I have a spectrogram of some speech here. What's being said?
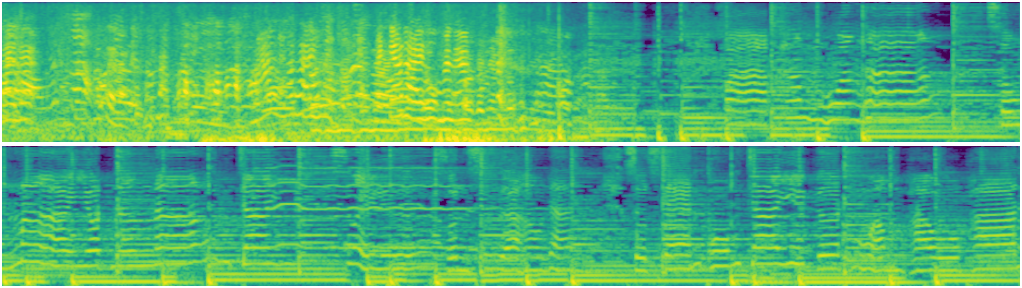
ถ่ายแล้วเข้าใจแล้วมามาถ่ายรูปแต่แก้วถ่ายรูปให้นะฝากคำห่วงหา ส่งมาหยดหนึ่งน้ำใจช่วยเหลือส่วนเสื้อเฮาได้ สุดแสนภูมิใจเกิดห่วมเผ่าพัน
